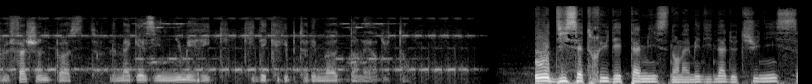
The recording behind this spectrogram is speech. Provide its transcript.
Le Fashion Post, le magazine numérique qui décrypte les modes dans l'air du temps. Au 17 rue des Tamis, dans la Médina de Tunis,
